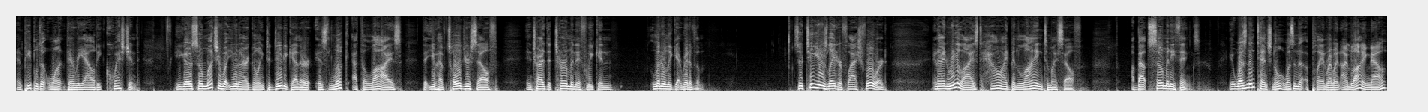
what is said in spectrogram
and people don't want their reality questioned. He goes, So much of what you and I are going to do together is look at the lies that you have told yourself and try to determine if we can literally get rid of them. So, two years later, flash forward, and I had realized how I'd been lying to myself about so many things. It wasn't intentional, it wasn't a plan where I went, I'm lying now.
